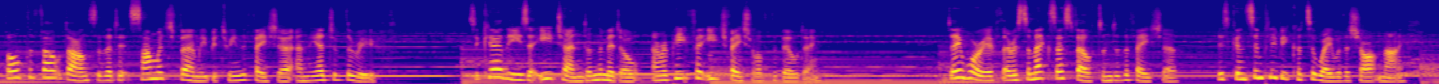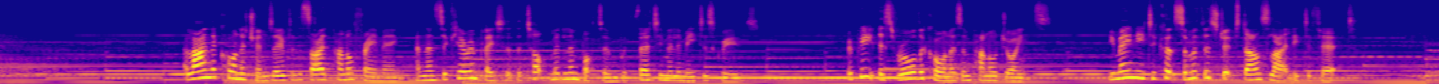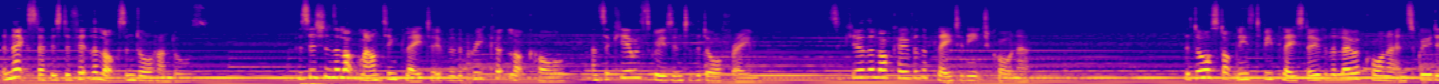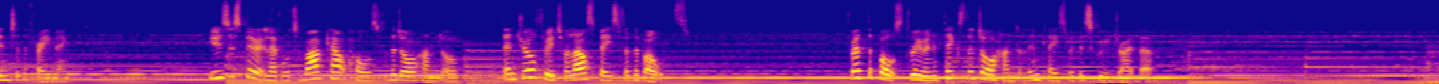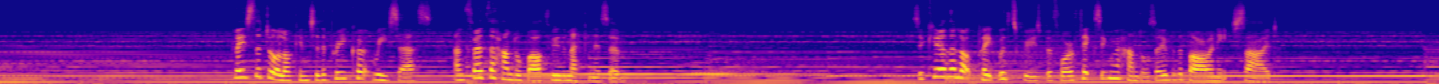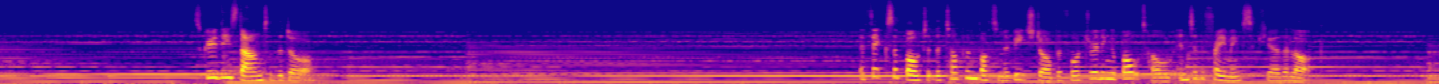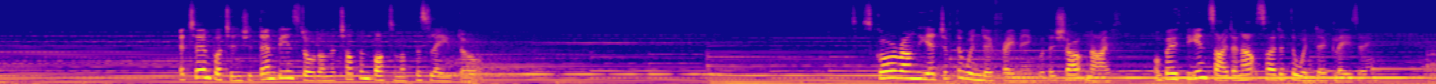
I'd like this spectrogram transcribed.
Fold the felt down so that it's sandwiched firmly between the fascia and the edge of the roof. Secure these at each end and the middle and repeat for each fascia of the building. Don't worry if there is some excess felt under the fascia, this can simply be cut away with a sharp knife. Align the corner trims over the side panel framing and then secure in place at the top, middle and bottom with 30mm screws. Repeat this for all the corners and panel joints. You may need to cut some of the strips down slightly to fit. The next step is to fit the locks and door handles. Position the lock mounting plate over the pre-cut lock hole and secure with screws into the door frame. Secure the lock over the plate in each corner. The door stop needs to be placed over the lower corner and screwed into the framing. Use the spirit level to mark out holes for the door handle, then drill through to allow space for the bolts. Thread the bolts through and affix the door handle in place with a screwdriver. Place the door lock into the pre-cut recess and thread the handlebar through the mechanism. Secure the lock plate with screws before affixing the handles over the bar on each side. Screw these down to the door. Affix a bolt at the top and bottom of each door before drilling a bolt hole into the framing to secure the lock. A turn button should then be installed on the top and bottom of the slave door. Score around the edge of the window framing with a sharp knife on both the inside and outside of the window glazing.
